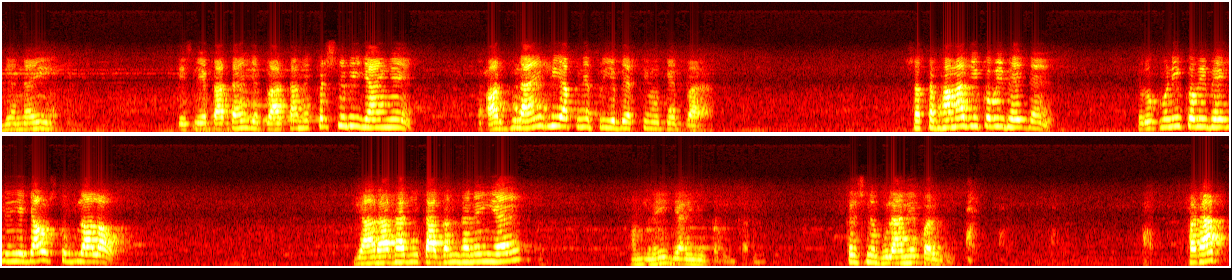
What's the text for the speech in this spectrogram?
ये नहीं। इसलिए कहते हैं द्वारका में कृष्ण भी जाएँगे और बुलाए भी अपने प्रिय व्यक्तियों के द्वारा। सत्यभामा जी को भी भेज दें। रुक्मिणी को भी भेज देंगे जाओ, उसको बुला लाओ। जहाँ राधा जी का गंध नहीं है। हम नहीं जाएँगे कृष्ण बुलाने पर भी। हठात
